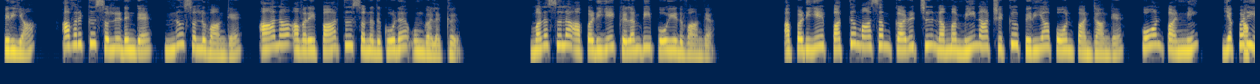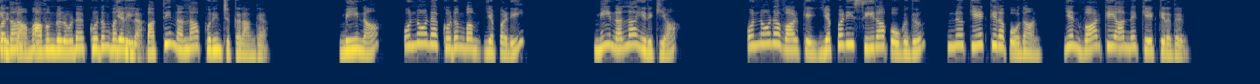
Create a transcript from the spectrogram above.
பிரியா அவருக்கு சொல்லிடுங்க இன்னும் சொல்லுவாங்க ஆனா அவரை பார்த்து சொன்னது கூட உங்களுக்கு. மனசுல அப்படியே கிளம்பி போயிடுவாங்க. அப்படியே பத்து மாசம் கழிச்சு நம்ம மீனாட்சிக்கு பிரியா போன் பண்றாங்க. போன் பண்ணி எப்படி இருக்காம? அவங்களோட குடும்பத்தை பத்தி நல்லா புரிஞ்சுக்கறாங்க. மீனா உன்னோட குடும்பம் எப்படி? நீ நல்லா இருக்கியா? உன்னோட வாழ்க்கை எப்படி சீரா போகுதுன்னு கேட்கிற போதான் என் வாழ்க்கையான்னு கேட்கிறது.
